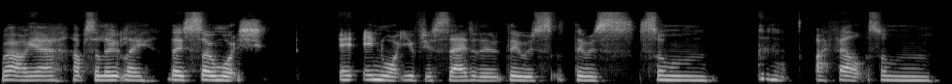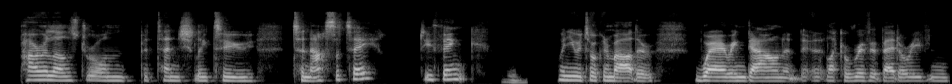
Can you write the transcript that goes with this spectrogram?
Wow, yeah, absolutely. There's so much in, what you've just said. There, there was there was some I felt some parallels drawn potentially to tenacity. Do you think? Mm. When you were talking about the wearing down and uh, like a riverbed or even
